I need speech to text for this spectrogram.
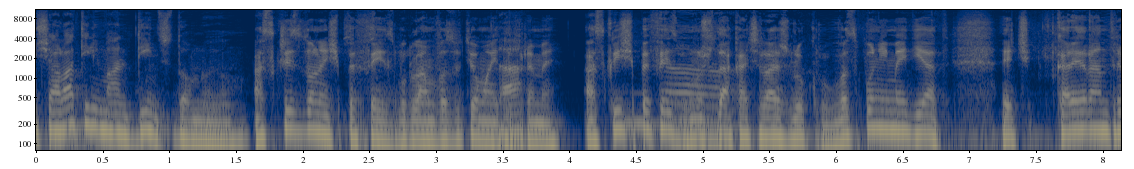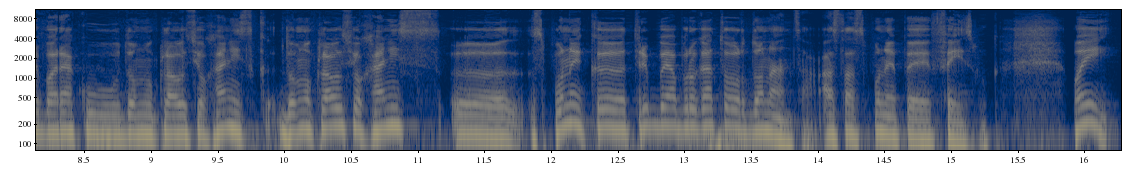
și-a luat inima în dinți, domnul. A scris, domnule, și pe Facebook, l-am văzut eu mai Da? devreme. A scris și pe Facebook, nu știu dacă același lucru. Vă spun imediat. Deci, care era întrebarea cu domnul Claus Iohannis? Domnul Claus Iohannis uh, spune că trebuie abrogată ordonanța. Asta spune pe Facebook. Băi,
